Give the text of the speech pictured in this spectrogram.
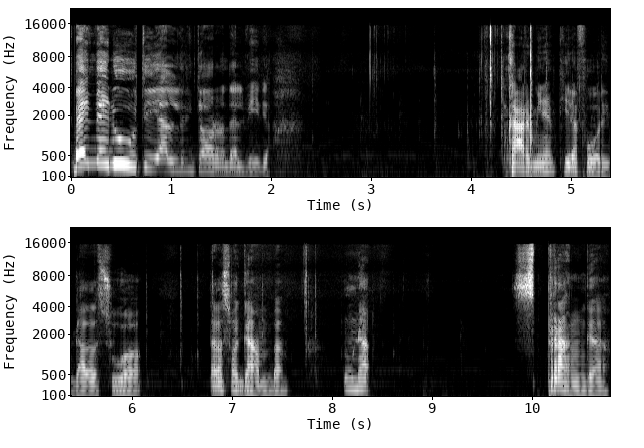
Benvenuti al ritorno del video. Carmine tira fuori dal suo, dalla sua gamba una spranga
